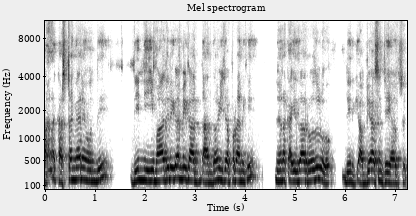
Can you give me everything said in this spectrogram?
చాలా కష్టంగానే ఉంది. దీన్ని ఈ మాదిరిగా మీకు అర్థమై చెప్పడానికి నేను ఒక ఐదారు రోజులు దీనికి అభ్యాసం చేయాల్సి వచ్చింది.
